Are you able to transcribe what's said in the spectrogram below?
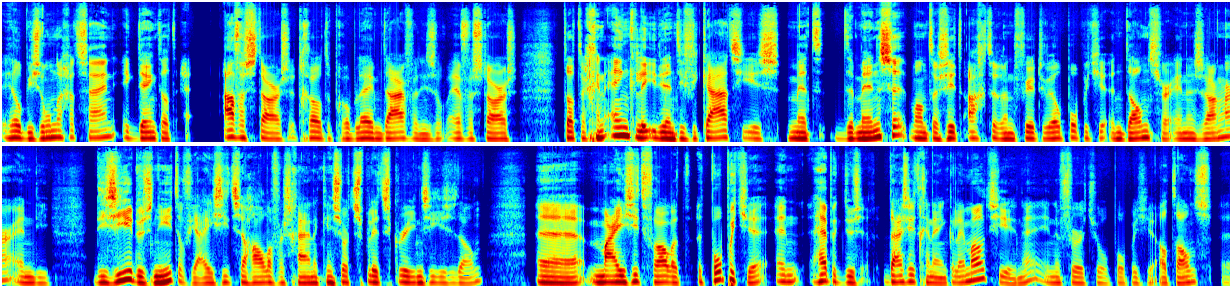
heel bijzonder gaat zijn. Ik denk dat Avastars, het grote probleem daarvan is, of Everstars, dat er geen enkele identificatie is met de mensen. Want er zit achter een virtueel poppetje een danser en een zanger. En die, die zie je dus niet. Of ja, je ziet ze half waarschijnlijk in een soort splitscreen zie je ze dan. Uh, maar je ziet vooral het, het poppetje. En heb ik dus, daar zit geen enkele emotie in, hè, in een virtual poppetje. Althans, uh,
